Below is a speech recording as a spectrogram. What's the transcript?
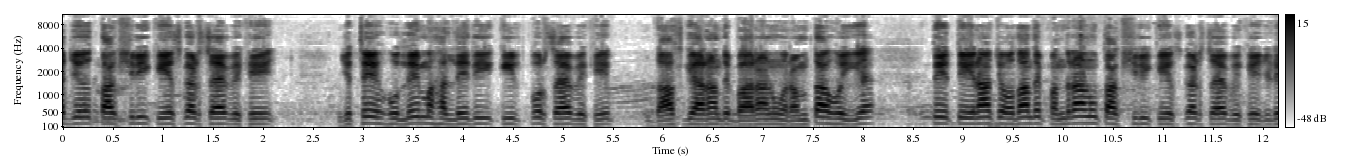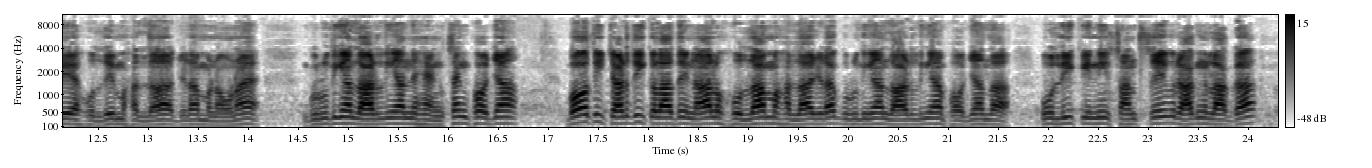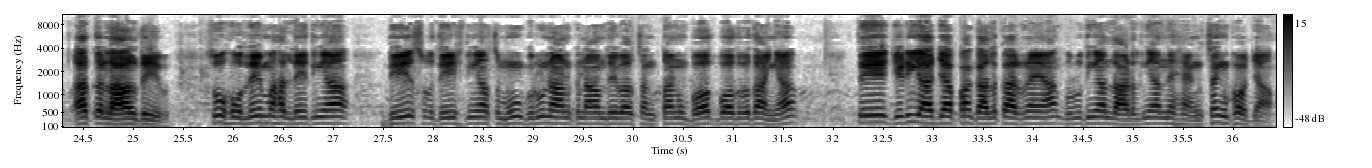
ਅੱਜ ਤਖਤ ਸ੍ਰੀ ਕੇਸਗੜ੍ਹ ਸਾਹਿਬ ਵਿਖੇ, ਜਿੱਥੇ ਹੋਲੇ ਮਹੱਲੇ ਦੀ ਕੀਰਤਪੁਰ ਸਾਹਿਬ ਵਿਖੇ 10 11 ਤੇ 12 ਨੂੰ ਆਰੰਭਤਾ ਹੋਈ ਹੈ ਤੇ 13 14 ਤੇ 15 ਨੂੰ ਤਖਤ ਸ੍ਰੀ ਕੇਸਗੜ੍ਹ ਸਾਹਿਬ ਵਿਖੇ ਜਿਹੜੇ ਆ ਹੋਲੇ ਮਹੱਲਾ ਜਿਹੜਾ ਮਨਾਉਣਾ ਹੈ, ਗੁਰੂ ਦੀਆਂ ਲਾਡਲੀਆਂ ਨਿਹੰਗ ਸਿੰਘ ਫੌਜਾਂ, ਬਹੁਤ ਹੀ ਚੜ੍ਹਦੀ ਕਲਾ ਦੇ ਨਾਲ ਹੋਲਾ ਮਹੱਲਾ ਜਿਹੜਾ ਗੁਰੂ ਦੀਆਂ ਲਾਡਲੀਆਂ ਫੌਜਾਂ ਦਾ, ਹੋਲੀ ਕੀਨੀ ਸੰਤ ਸੇਵ, ਰੰਗ ਲਾਗਾ, ਅਤ ਲਾਲ ਦੇਵ। ਸੋ ਹੋਲੇ ਮਹੱਲੇ ਦੀਆਂ ਦੇਸ਼ ਵਿਦੇਸ਼ ਦੀਆਂ ਸਮੂਹ ਗੁਰੂ ਨਾਨਕ ਨਾਮ ਦੇਵਾ ਸੰਗਤਾਂ ਨੂੰ ਬਹੁਤ-ਬਹੁਤ ਵਧਾਈਆਂ। ਤੇ ਜਿਹੜੀ ਅੱਜ ਆਪਾਂ ਗੱਲ ਕਰ ਰਹੇ ਹਾਂ, ਗੁਰੂ ਦੀਆਂ ਲਾਡਲੀਆਂ ਨਿਹੰਗ ਸਿੰਘ ਫੌਜਾਂ।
